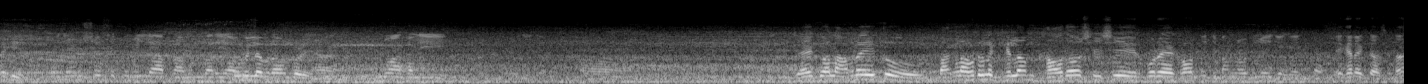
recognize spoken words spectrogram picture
নাকি? কুমিল্লা ব্রাহ্মণবাড়িয়া কুমিল্লা হ্যাঁ। নোয়াখালী যাই হোক বল আমরা এই তো বাংলা হোটেলে খেলাম খাওয়া দাওয়া শেষে এরপরে এখন বাংলা হোটেলে এখানে একটা আছে না?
